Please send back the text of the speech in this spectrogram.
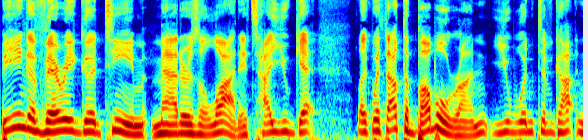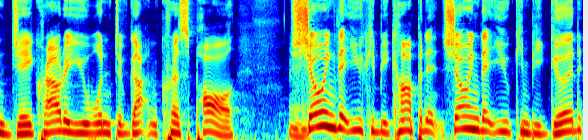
Being a very good team matters a lot. It's how you get like without the bubble run, you wouldn't have gotten Jae Crowder, you wouldn't have gotten Chris Paul. Mm-hmm. Showing that you can be competent, showing that you can be good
